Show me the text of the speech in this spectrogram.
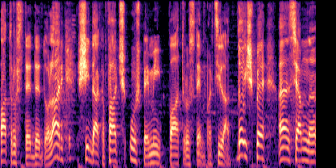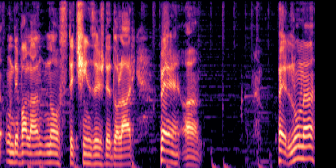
400 de dolari și dacă faci 11.400 împărțit la 12 înseamnă undeva la 950 de dolari pe, uh, pe lună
